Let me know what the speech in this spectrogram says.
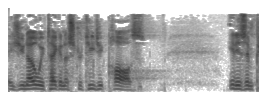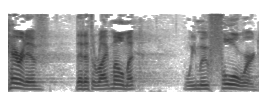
as you know, we've taken a strategic pause. It is imperative that at the right moment, we move forward.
